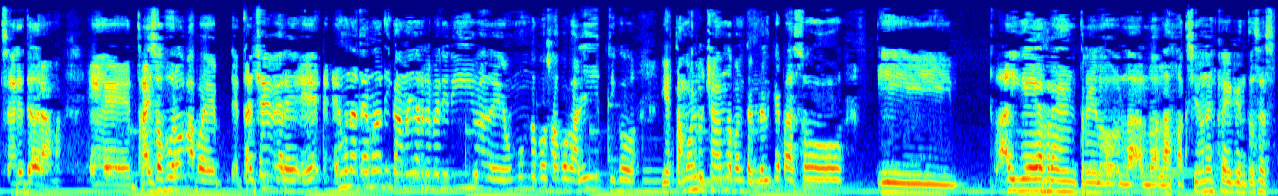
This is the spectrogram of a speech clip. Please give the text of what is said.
series de drama. Eh, Trials of Europa, pues está chévere. Es, una temática media repetitiva de un mundo post-apocalíptico y estamos luchando para entender qué pasó y hay guerra entre las facciones que, entonces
